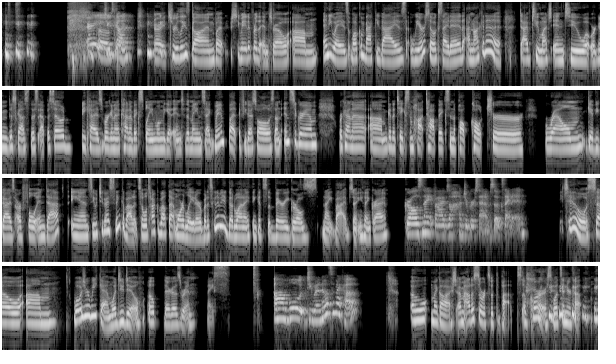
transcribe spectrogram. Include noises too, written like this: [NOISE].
[LAUGHS] All right, she's Okay. gone. [LAUGHS] All right, Truly's gone, but she made it for the intro. Um, anyways, welcome back, you guys. We are so excited. I'm not gonna dive too much into what we're gonna discuss this episode because we're gonna kind of explain when we get into the main segment. But if you guys follow us on Instagram, we're kind of um, gonna take some hot topics in the pop culture realm, give you guys our full in depth, and see what you guys think about it. So we'll talk about that more later. But it's gonna be a good one. I think it's the very girls' night vibes, don't you think, Ry? Girls' night vibes 100%. I'm so excited. Me too. So, um, what was your weekend? What'd you do? Oh, there goes Rin. Nice. Um, well, do you want to know what's in my cup? Oh my gosh, I'm out of sorts with the pops. Of course. What's in your cup? [LAUGHS]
